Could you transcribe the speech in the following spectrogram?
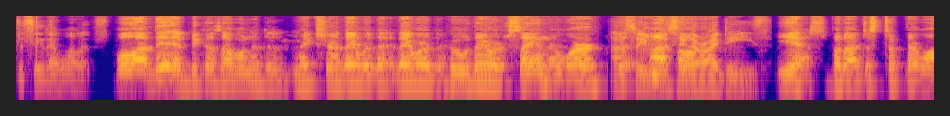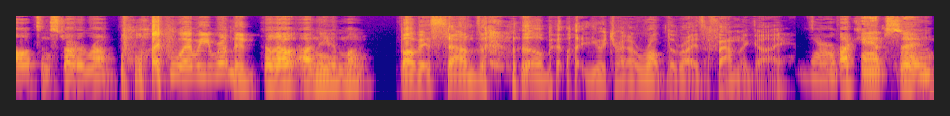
to see their wallets? Well, I did because I wanted to make sure they were the, they were who they were saying they were. Ah, so you I wanted to see their IDs? Yes, but I just took their wallets and started running Why? Where were you running? because I, I needed money. Bob, it sounds a little bit like you were trying to rob the Rise of Family Guy. Yeah. I can't say.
